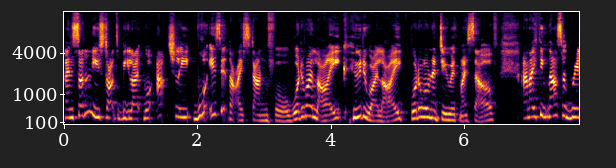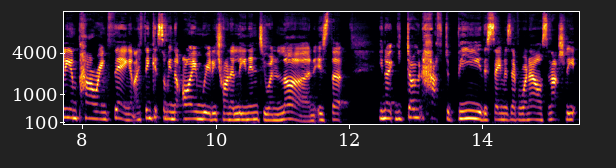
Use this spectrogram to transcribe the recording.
And suddenly you start to be like, well, actually, what is it that I stand for? What do I like? Who do I like? What do I want to do with myself? And I think that's a really empowering thing. And I think it's something that I'm really trying to lean into and learn is that you know, you don't have to be the same as everyone else. And actually,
